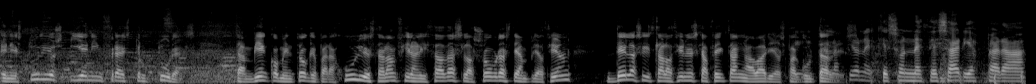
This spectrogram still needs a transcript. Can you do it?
en estudios y en infraestructuras. También comentó que para julio estarán finalizadas las obras de ampliación de las instalaciones que afectan a varias facultades. Instalaciones que son necesarias para,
